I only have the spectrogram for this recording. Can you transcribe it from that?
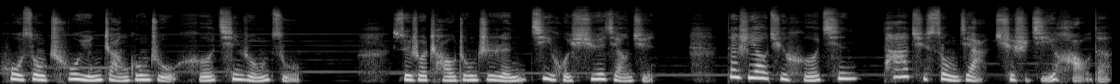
护送出云长公主和亲荣族。虽说朝中之人忌讳薛将军，但是要去和亲，他去送嫁却是极好的。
